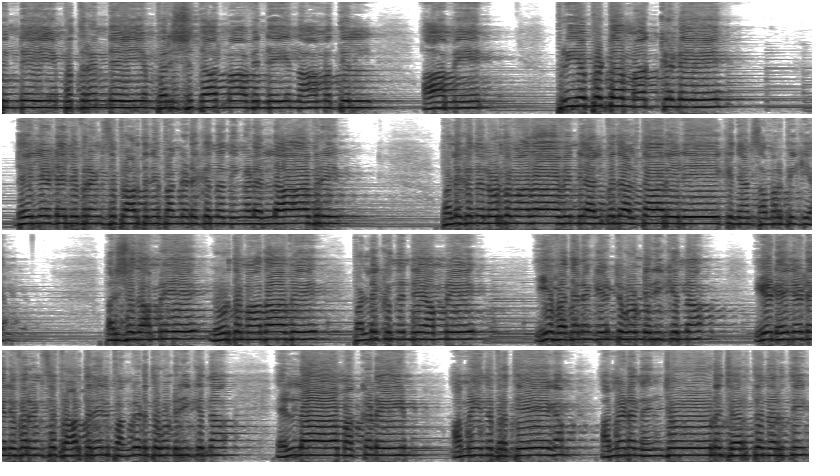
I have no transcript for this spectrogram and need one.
പിതാവിന്റെയും പുത്രന്റെയും പരിശുദ്ധാത്മാവിന്റെയും നാമത്തിൽ ആമേൻ. പ്രിയപ്പെട്ട മക്കളെ ഡെയിലി ഡെലിവറൻസ് പ്രാർത്ഥനയിൽ പങ്കെടുക്കുന്ന നിങ്ങളെല്ലാവരെയും പള്ളിക്കുന്ന ലോർത്ത് മാതാവിന്റെ അത്ഭുത അൾത്താരയിലേക്ക് ഞാൻ സമർപ്പിക്കുക. പരിശുദ്ധ അമ്മയെ ലോർത്ത് മാതാവേ പള്ളിക്കുന്നിന്റെ അമ്മയെ ഈ വചനം കേട്ടുകൊണ്ടിരിക്കുന്ന ഈ ഡെയിലി ഡെലിവറൻസ് പ്രാർത്ഥനയിൽ പങ്കെടുത്തുകൊണ്ടിരിക്കുന്ന എല്ലാ മക്കളെയും അമ്മ ഇന്ന് പ്രത്യേകം അമ്മയുടെ നെഞ്ചോട് ചേർത്ത് നിർത്തി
